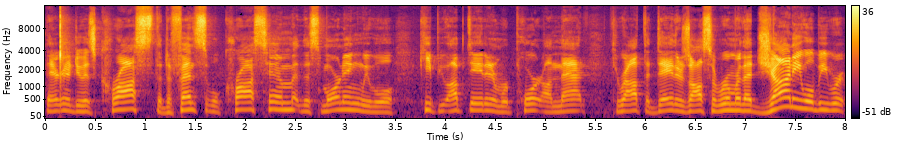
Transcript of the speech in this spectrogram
They're going to do his cross. The defense will cross him this morning. We will keep you updated and report on that throughout the day. There's also rumor that Johnny will be re-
